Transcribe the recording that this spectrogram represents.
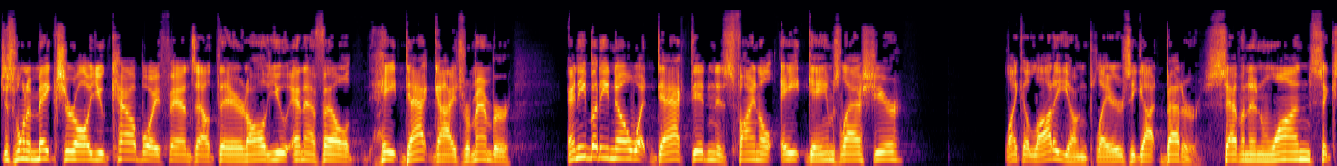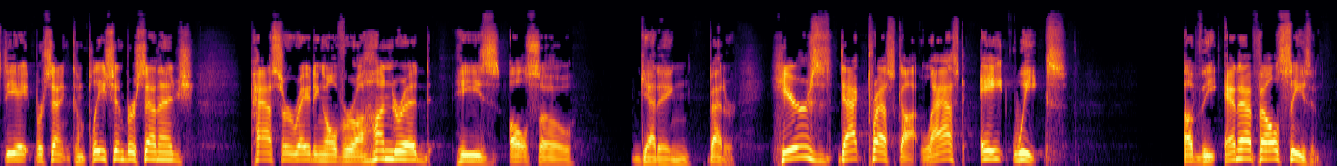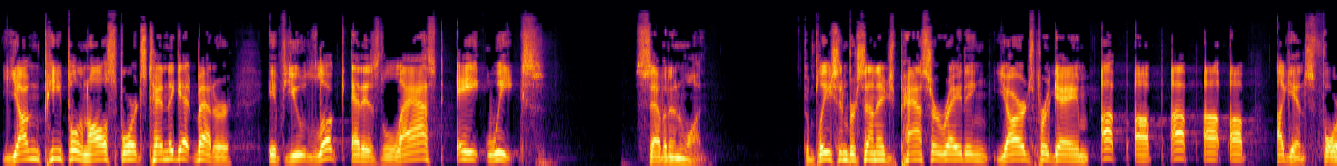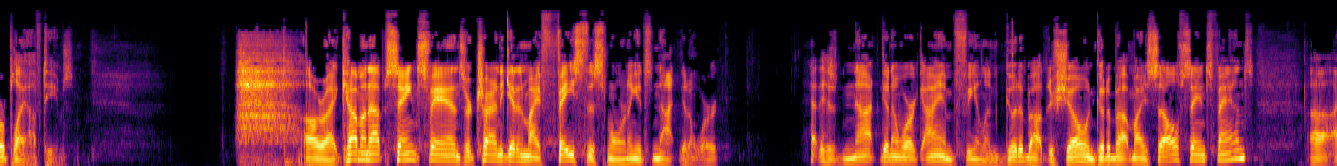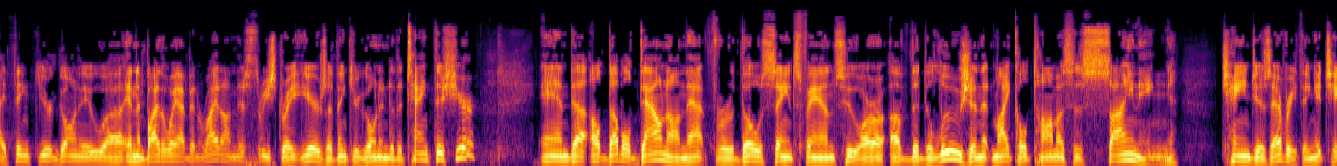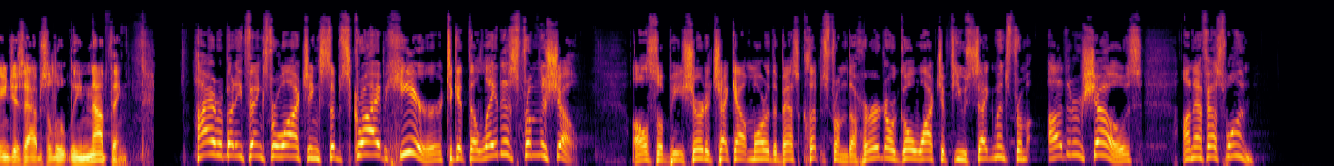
just want to make sure all you Cowboy fans out there and all you NFL hate Dak guys remember. Anybody know what Dak did in his final eight games last year? Like a lot of young players, he got better. 7 and 1, 68% completion percentage, passer rating over 100. He's also getting better. Here's Dak Prescott, last eight weeks of the NFL season. Young people in all sports tend to get better. If you look at his last eight weeks, seven and one. Completion percentage, passer rating, yards per game, up, up, up, up, up against four playoff teams. All right, coming up, Saints fans are trying to get in my face this morning. It's not going to work. That is not going to work. I am feeling good about the show and good about myself, Saints fans. Uh, I think you're going to, uh, and by the way, I've been right on this three straight years. I think you're going into the tank this year. And uh, I'll double down on that for those Saints fans who are of the delusion that Michael Thomas's signing changes everything. It changes absolutely nothing. Hi, everybody. Thanks for watching. Subscribe here to get the latest from the show. Also, be sure to check out more of the best clips from The Herd or go watch a few segments from other shows on FS1.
